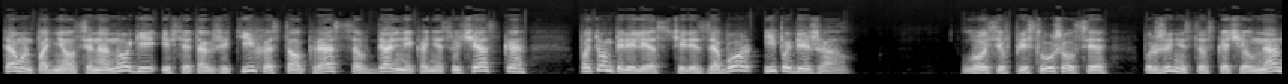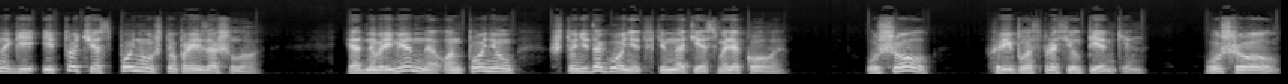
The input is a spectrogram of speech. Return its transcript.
Там он поднялся на ноги и все так же тихо стал красться в дальний конец участка, потом перелез через забор и побежал. Лосев прислушался, пружинисто вскочил на ноги и тотчас понял, что произошло. И одновременно он понял, что не догонит в темноте Смолякова. «Ушел?» — хрипло спросил Пенкин. «Ушел»,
